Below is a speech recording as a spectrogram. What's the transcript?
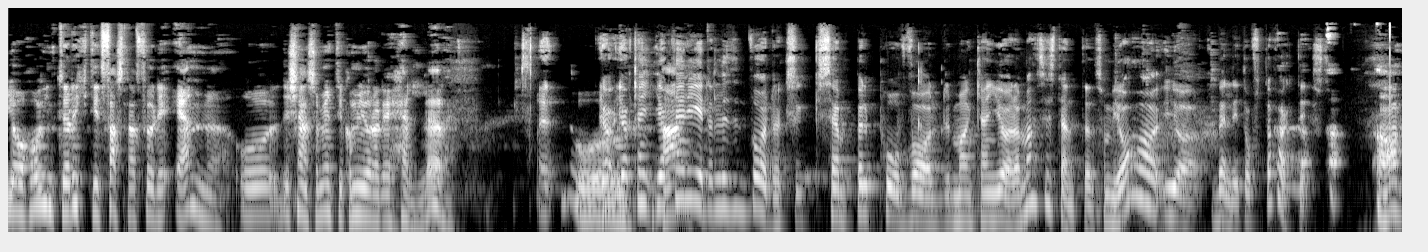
jag har inte riktigt fastnat för det än. Och det känns som jag inte kommer göra det heller. Och, Jag, jag, kan, jag kan ge dig ett litet vardagsexempel på vad man kan göra med assistenten. Som jag gör väldigt ofta faktiskt. Ja.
